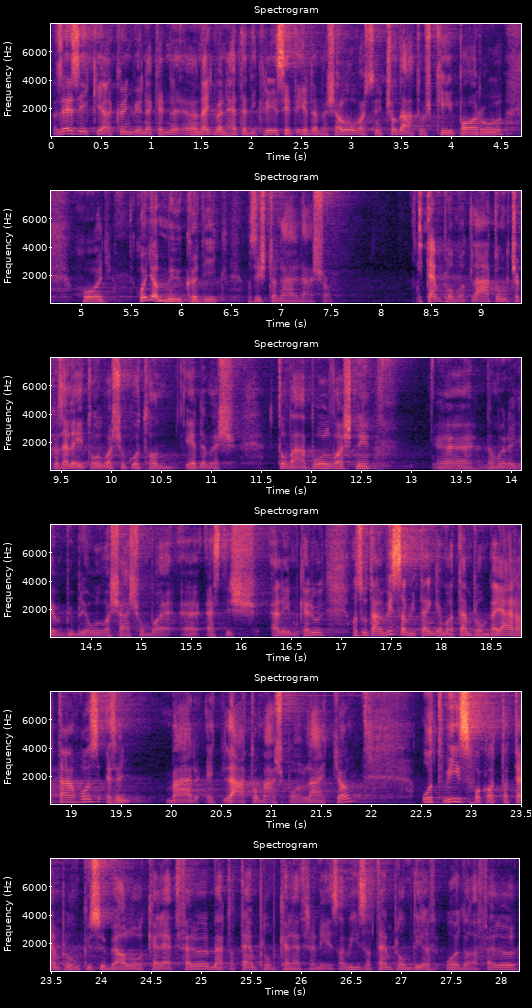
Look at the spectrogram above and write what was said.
Az Ezékiel könyvének egy 47. részét érdemes elolvasni, egy csodálatos kép arról, hogy hogyan működik az Isten áldása. Egy templomot látunk, csak az elejét olvasjuk, otthon érdemes tovább olvasni, nem olyan a Biblia olvasásomban e, ezt is elém került. Azután visszavitt engem a templom bejáratához, ez egy, már egy látomásban látja, ott víz fakadt a templom küszöbe alól kelet felől, mert a templom keletre néz. A víz a templom dél oldala felől,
